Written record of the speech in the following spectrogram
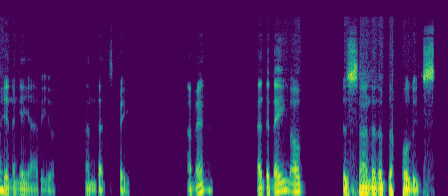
kaya nangyayari yon And that's faith. Amen? And the name of the Son and of the Holy Spirit.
